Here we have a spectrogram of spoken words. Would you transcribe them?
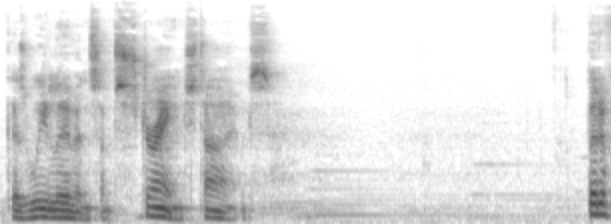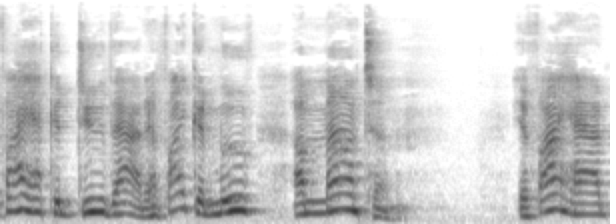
Because we live in some strange times. But if I could do that, if I could move a mountain, if I had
